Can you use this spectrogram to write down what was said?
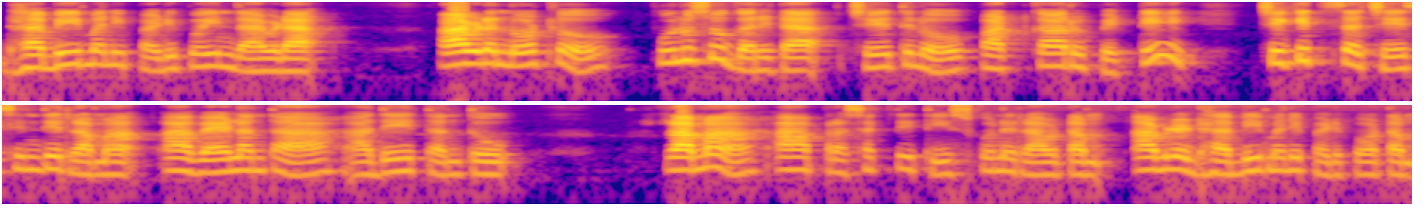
ఢబీమని పడిపోయింది ఆవిడ ఆవిడ నోట్లో పులుసు గరిట చేతిలో పట్కారు పెట్టి చికిత్స చేసింది రమ. ఆ వేళంతా అదే తంతు. రమ ఆ ప్రసక్తి తీసుకొని రావటం ఆవిడ ఢబీమని పడిపోవటం.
